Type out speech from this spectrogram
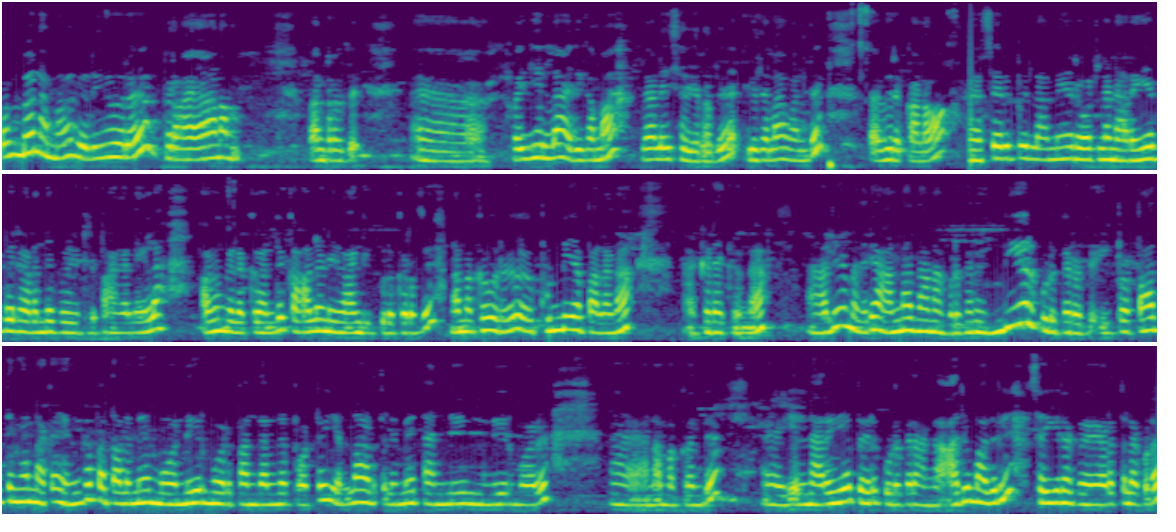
ரொம்ப நம்ம வெளியூர் பிரயாணம். பண்ணுறது வெயிலில் அதிகமாக வேலை செய்கிறது இதெல்லாம் வந்து தவிர்க்கணும். செருப்பு இல்லாமல் ரோட்டில் நிறைய பேர் நடந்து போயிட்டு இருப்பாங்க இல்லைங்களா? அவங்களுக்கு வந்து காலணி வாங்கி கொடுக்கறது நமக்கு ஒரு புண்ணிய பலனாக கிடைக்குங்க. அதே மாதிரி அன்னதானம் கொடுக்குறது நீர் கொடுக்கறது. இப்போ பார்த்தீங்கன்னாக்கா எங்கே பார்த்தாலுமே மோ நீர்மோர் பந்தல்னு போட்டு எல்லா இடத்துலையுமே தண்ணி நீர்மோர் நமக்கு வந்து எல் நிறைய பேர் கொடுக்குறாங்க. அது மாதிரி செய்கிற இடத்துல கூட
